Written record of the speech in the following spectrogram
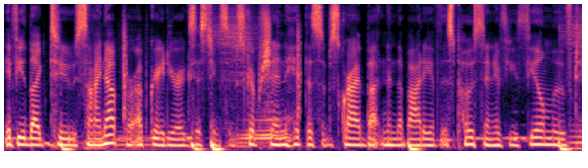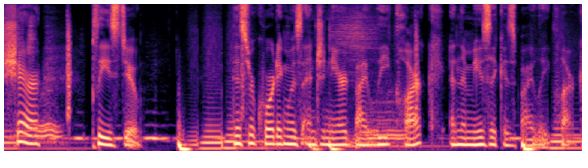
If you'd like to sign up or upgrade your existing subscription, hit the subscribe button in the body of this post. And if you feel moved to share, please do. This recording was engineered by Lee Clarke, and the music is by Lee Clarke.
